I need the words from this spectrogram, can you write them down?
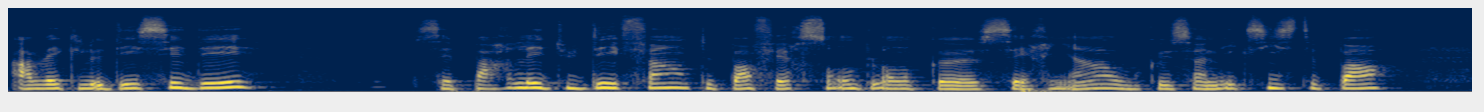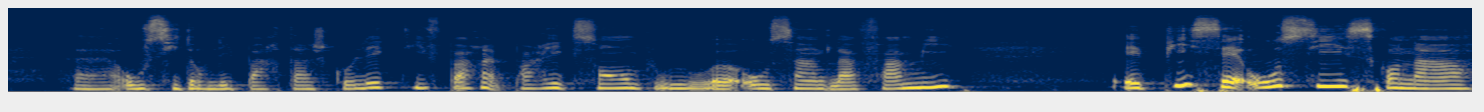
avec le décédé, c'est parler du défunt, de pas faire semblant que c'est rien ou que ça n'existe pas. Euh, aussi dans les partages collectifs, par, exemple, ou euh, au sein de la famille. Et puis, c'est aussi ce qu'on a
